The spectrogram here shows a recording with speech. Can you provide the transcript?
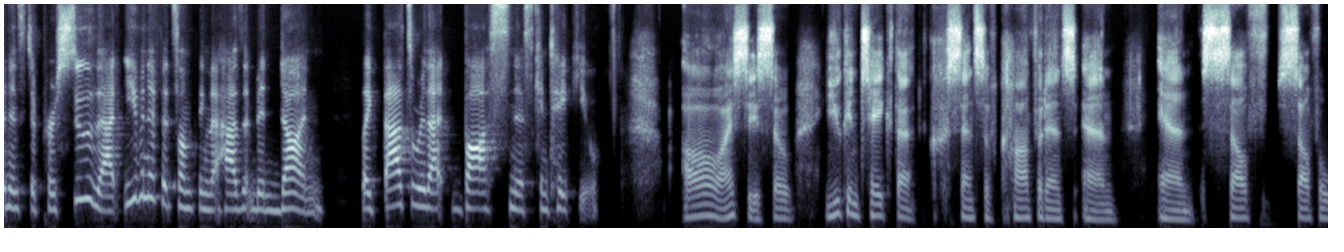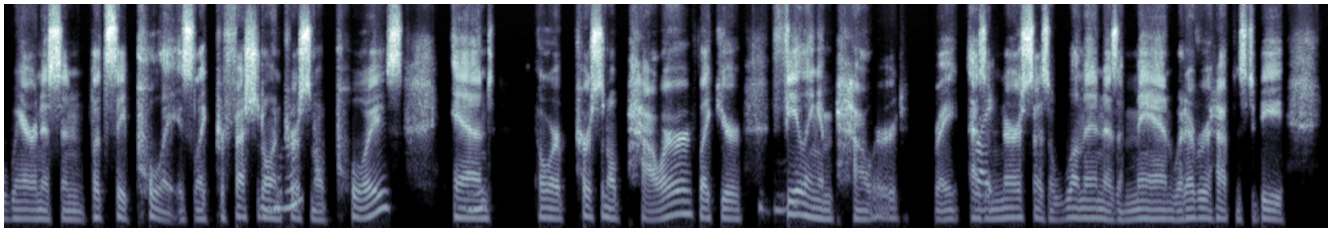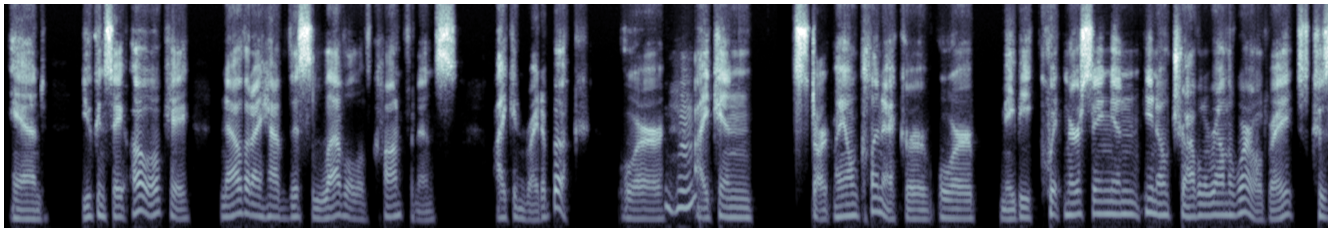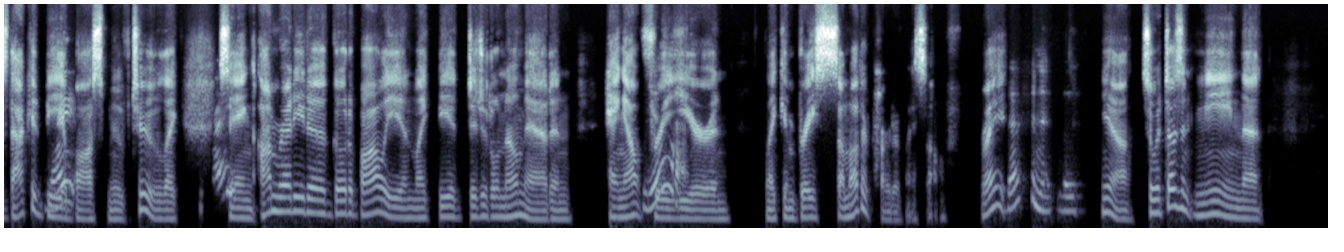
to pursue that even if it's something that hasn't been done like that's where that bossness can take you oh i see so you can take that sense of confidence and and self self awareness and let's say poise like professional mm-hmm. and personal poise mm-hmm. and or personal power, like you're mm-hmm. feeling empowered, right? As right. a nurse, as a woman, as a man, whatever it happens to be. And you can say, oh, okay, now that I have this level of confidence, I can write a book or mm-hmm. I can start my own clinic or, or maybe quit nursing and you know travel around the world right because that could be right. a boss move too like right. saying i'm ready to go to bali and like be a digital nomad and hang out for yeah. a year and like embrace some other part of myself, right? Definitely. Yeah. So it doesn't mean that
